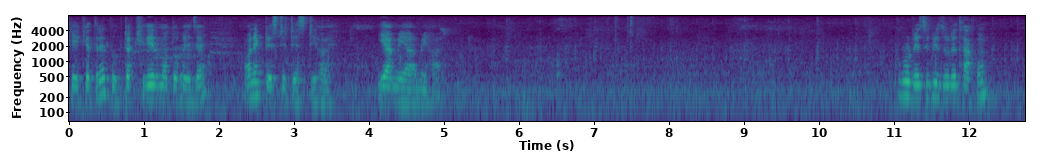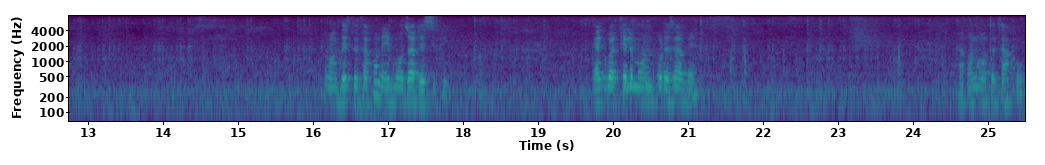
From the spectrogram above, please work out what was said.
সেই ক্ষেত্রে দুধটা ক্ষীরের মতো হয়ে যায়। অনেক টেস্টি টেস্টি হয়। ইয়ামি ইয়ামি হয়। পুরো রেসিপি জুড়ে থাকুন। এবং দেখতে থাকুন এই মজার রেসিপি একবার খেলে মন ভরে যাবে। এখন হতে থাকুক।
